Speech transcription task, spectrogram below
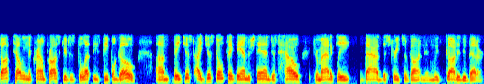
stop telling the Crown prosecutors to let these people go. Um, they just, I just don't think they understand just how dramatically bad the streets have gotten, and we've got to do better.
